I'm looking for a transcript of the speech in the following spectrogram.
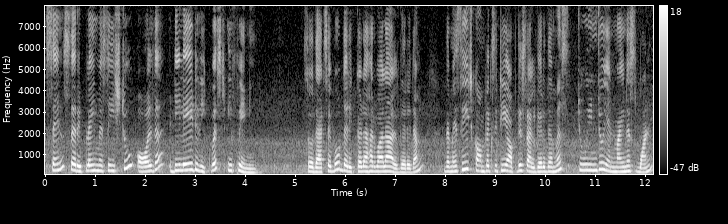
sends a reply message to all the delayed request if any. So that's about the Ricart Agarwala algorithm. the message complexity of this algorithm is 2 into n minus 1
